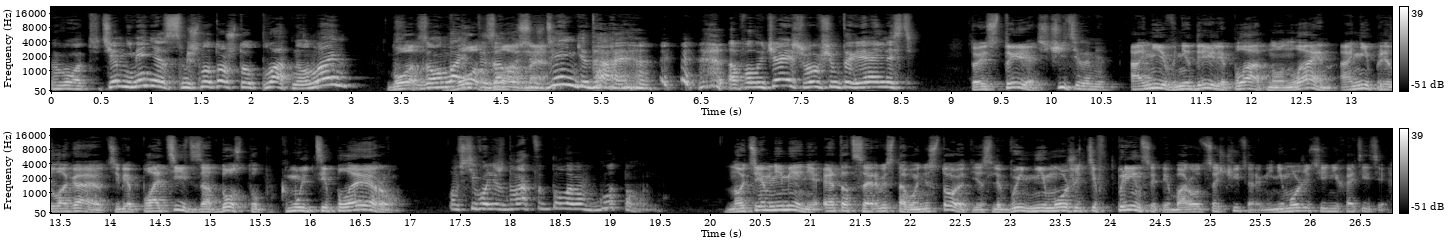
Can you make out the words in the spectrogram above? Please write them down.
Вот. Тем не менее, смешно то, что платный онлайн, вот, за онлайн вот ты заносишь главное. деньги, да, а получаешь, в общем-то, реальность то есть ты... С читерами. Они внедрили платно онлайн, они предлагают тебе платить за доступ к мультиплееру. Он всего лишь 20 долларов в год, по-моему. Но тем не менее, этот сервис того не стоит, если вы не можете в принципе бороться с читерами, не можете и не хотите.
